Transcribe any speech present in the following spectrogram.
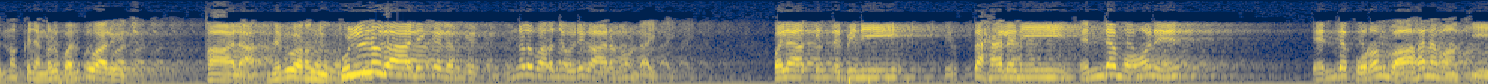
എന്നൊക്കെ ഞങ്ങൾ പലതും ആലോചിച്ചു. കാല നബി പറഞ്ഞു കുല്ലുദാലിക ലംഘിക്കും നിങ്ങൾ പറഞ്ഞ ഒരു കാരണം ഉണ്ടായിട്ടില്ല. നബിനി എന്റെ മോന് എന്റെ പുറം വാഹനമാക്കി.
